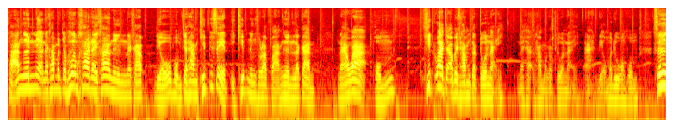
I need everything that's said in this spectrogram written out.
ฝาเงินเนี่ยนะครับมันจะเพิ่มค่าใดค่าหนึ่งนะครับ เดี๋ยวผมจะทำคลิปพิเศษอีกคลิปหนึ่งสำหรับฝาเงินละกันนะว่าผมคิดว่าจะเอาไปทำกับตัวไหนนะครับทำมากับตัวไหนอะเดี๋ยวมาดูของผม ซึ่ง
